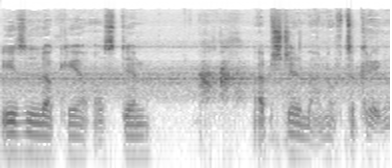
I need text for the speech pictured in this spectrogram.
Diesellok hier aus dem Abstellbahnhof zu kriegen.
